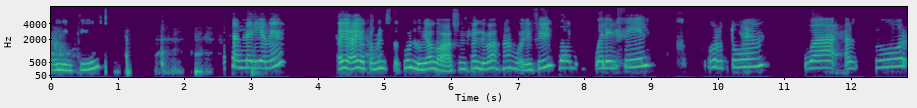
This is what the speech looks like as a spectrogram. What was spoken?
وللفيل كمل يمين أيوة أيوة كمل. كله يلا عشان نحل بقى. ها وللفيل وللفيل خرطوم والطيور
